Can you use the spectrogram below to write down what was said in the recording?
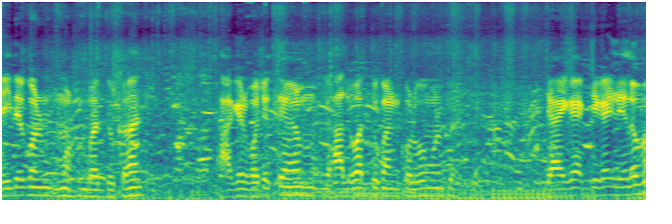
এই দেখুন মোটরবার দোকান। আগের বছর থেকে হালুয়ার দোকান করব মনে করি। জায়গা এক জায়গায় নিয়ে নেব।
